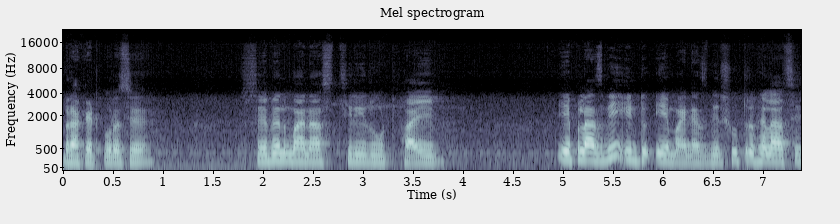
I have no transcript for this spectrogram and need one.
bracket করেছে। Seven minus three root five A plus B into A minus বির সূত্র ফেলা আছে।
